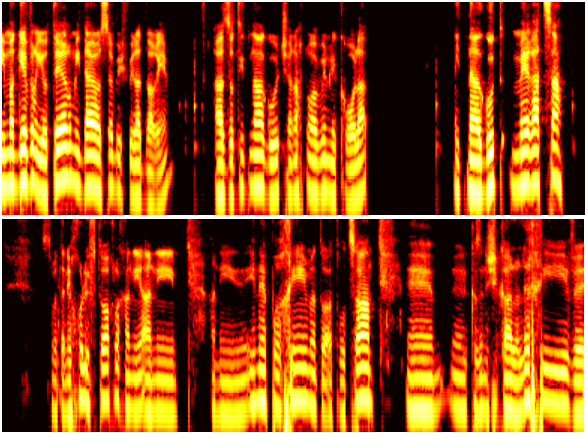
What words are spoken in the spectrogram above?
אם הגבר יותר מדי עושה בשביל הדברים, אז זאת התנהגות שאנחנו אוהבים לקרוא לה התנהגות מרצה. זאת אומרת, אני יכול לפתוח לך, אני, אני, אני הנה פרחים, את, את רוצה אה, אה, כזה נשיקה על הלחי, ו,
